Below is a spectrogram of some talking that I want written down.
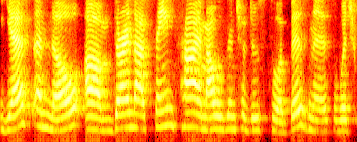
Yes and no. Um, during that same time, I was introduced to a business which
